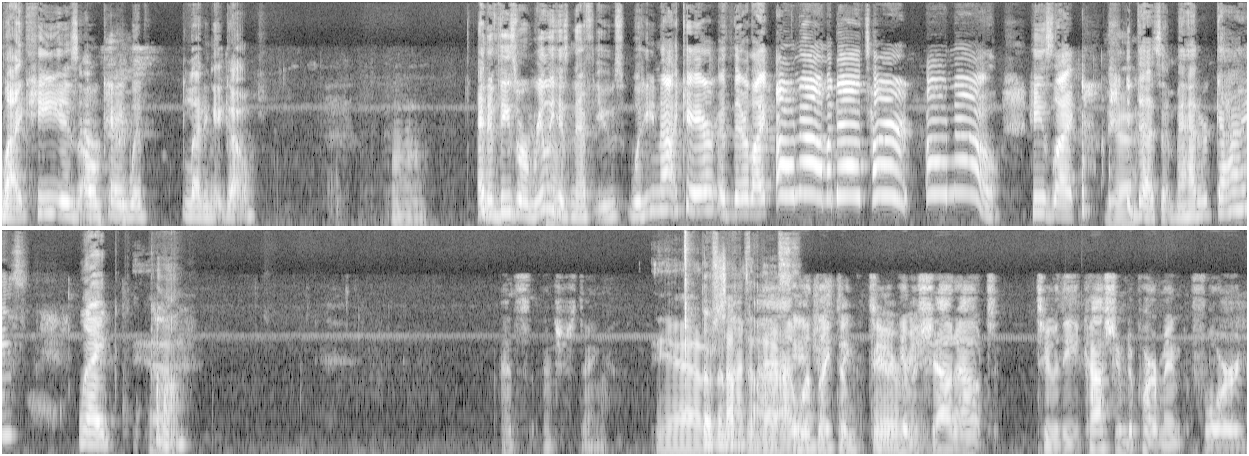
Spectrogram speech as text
Like he is Yeah, okay it's- with letting it go. Mhm. And if these were really Uh. his nephews, would he not care if they're like, "Oh no, my dad's hurt. Oh no." He's like, Yeah. "It doesn't matter, guys." Like, come on. That's interesting. Yeah, Those there's are my something thoughts. there. I would like to, Interesting to give theory. a shout out to the costume department for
